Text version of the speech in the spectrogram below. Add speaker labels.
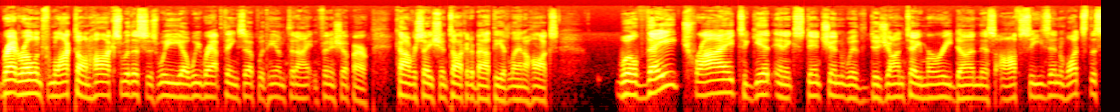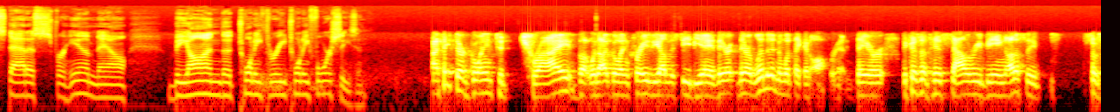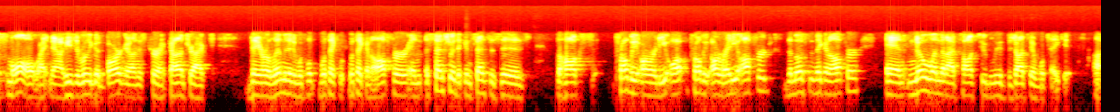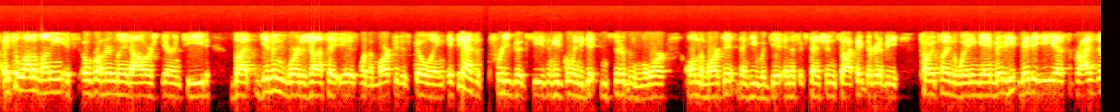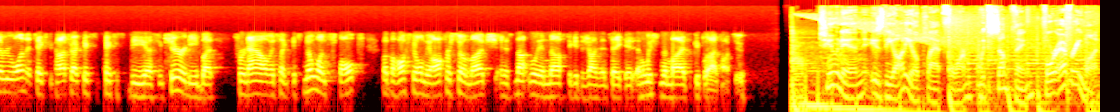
Speaker 1: Brad Rowland from Locked On Hawks with us as we uh, we wrap things up with him tonight and finish up our conversation talking about the Atlanta Hawks. Will they try to get an extension with DeJounte Murray done this offseason? What's the status for him now beyond the 23 24 season?
Speaker 2: I think they're going to try, but without going crazy on the CBA. They're they're limited in what they can offer him. They are because of his salary being honestly so small right now. He's a really good bargain on his current contract. They are limited with what they what they can offer, and essentially the consensus is the Hawks probably already probably already offered the most that they can offer, and no one that I've talked to believes DeJounte will take it. Uh, it's a lot of money. It's over $100 million guaranteed. But given where DeJounte is, where the market is going, if he has a pretty good season, he's going to get considerably more on the market than he would get in this extension. So I think they're going to be probably playing the waiting game. Maybe he, maybe he uh, surprises everyone and takes the contract, takes, takes the uh, security. But for now, it's like it's no one's fault. But the Hawks can only offer so much, and it's not really enough to get DeJounte to take it, at least in the minds of people I talk to.
Speaker 3: TuneIn is the audio platform with something for everyone.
